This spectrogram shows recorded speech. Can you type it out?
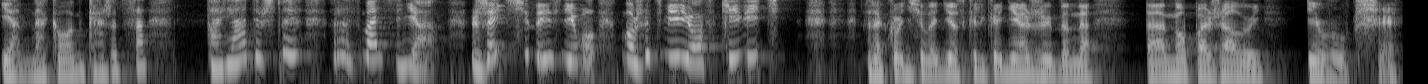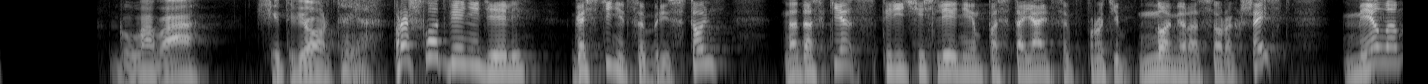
И однако он, кажется, порядочная размазня. Женщина из него может веревки вить. Закончила несколько неожиданно, а оно, пожалуй, и лучше. Глава четвертая. Прошло две недели. Гостиница «Бристоль». На доске с перечислением постояльцев против номера 46 мелом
